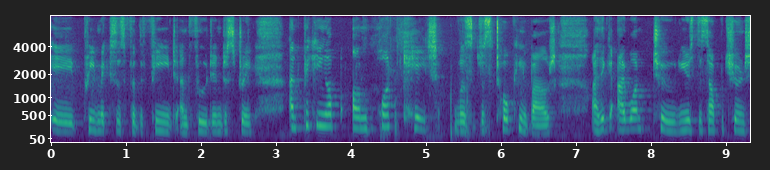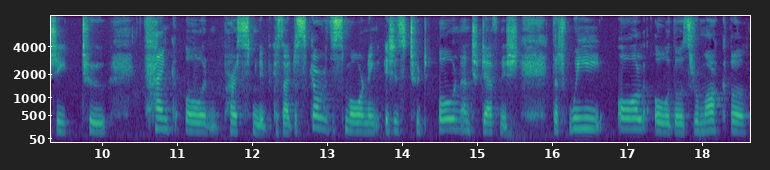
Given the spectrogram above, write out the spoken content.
a, premixes for the feed and food industry. And picking up on what Kate was just talking about, I think I want to use this opportunity to thank Owen personally because I discovered this morning it is to Owen and to Devenish that we all owe those remarkable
